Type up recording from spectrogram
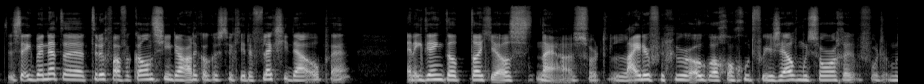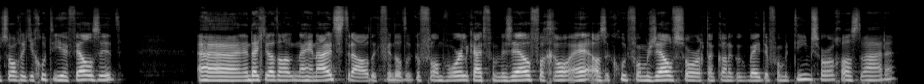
dus ik ben net eh, terug van vakantie. Daar had ik ook een stukje reflectie daarop. Hè? En ik denk dat, dat je als nou ja, een soort leiderfiguur ook wel gewoon goed voor jezelf moet zorgen. Voor, moet zorgen dat je goed in je vel zit. En dat je dat dan ook naar hen uitstraalt. Ik vind dat ook een verantwoordelijkheid van mezelf. Van, goh, hè, als ik goed voor mezelf zorg, dan kan ik ook beter voor mijn team zorgen, als het ware.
